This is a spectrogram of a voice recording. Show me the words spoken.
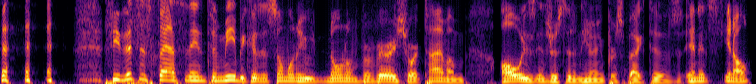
See, this is fascinating to me because as someone who's known him for a very short time, I'm always interested in hearing perspectives. And it's you know,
